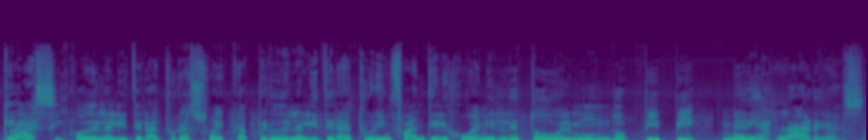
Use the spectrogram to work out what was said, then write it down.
clásico de la literatura sueca, pero de la literatura infantil y juvenil de todo el mundo, Pipi Medias Largas.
